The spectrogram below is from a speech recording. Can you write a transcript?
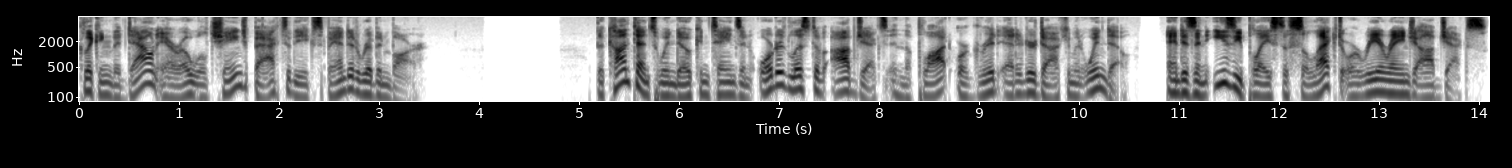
Clicking the down arrow will change back to the expanded ribbon bar. The Contents window contains an ordered list of objects in the Plot or Grid Editor document window, and is an easy place to select or rearrange objects.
